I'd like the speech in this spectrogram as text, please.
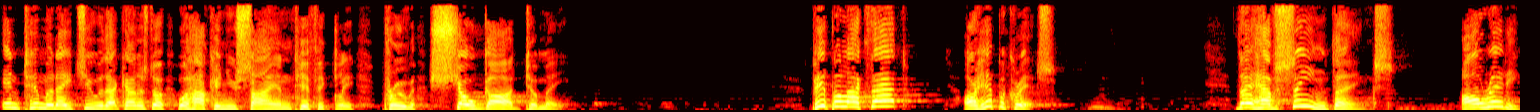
intimidate you with that kind of stuff? Well, how can you scientifically prove? Show God to me. People like that are hypocrites. They have seen things already.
